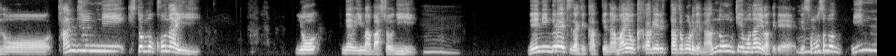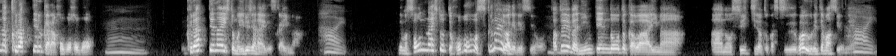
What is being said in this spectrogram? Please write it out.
のー、単純に人も来ないよ、ね、今場所に、ネーミングライツだけ買って名前を掲げたところで何の恩恵もないわけで、で、そもそもみんな食らってるから、ほぼほぼ。うん、食らってない人もいるじゃないですか、今。はい。でもそんな人ってほぼほぼ少ないわけですよ。例えば、任天堂とかは今、あの、スイッチだとかすごい売れてますよね。はい。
